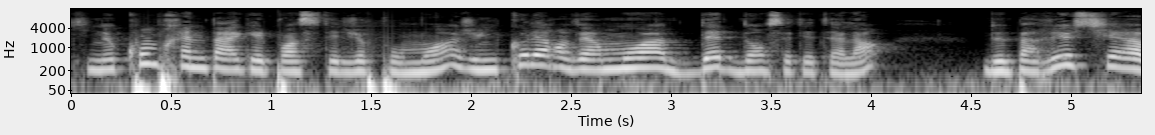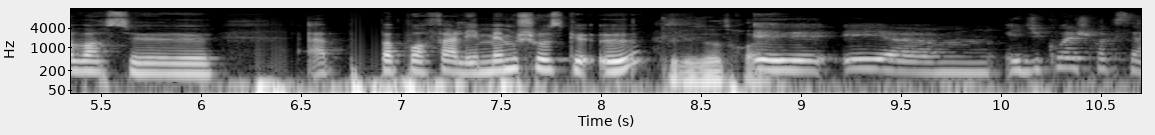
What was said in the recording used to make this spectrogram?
qui ne comprennent pas à quel point c'était dur pour moi. J'ai eu une colère envers moi d'être dans cet état-là, de ne pas réussir à avoir ce, à pas pouvoir faire les mêmes choses que eux. Que les autres. ouais. Et, et, euh, et du coup, ouais, je crois que ça,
